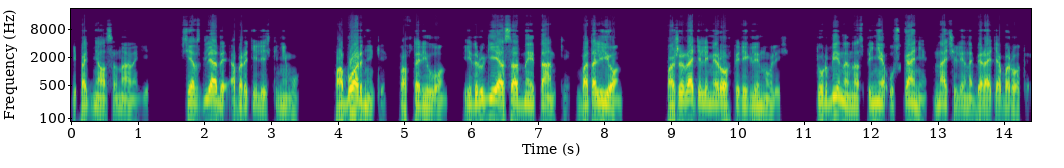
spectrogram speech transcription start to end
и поднялся на ноги. Все взгляды обратились к нему. «Поборники!» — повторил он. «И другие осадные танки! Батальон!» Пожиратели миров переглянулись. Турбины на спине Ускани начали набирать обороты.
